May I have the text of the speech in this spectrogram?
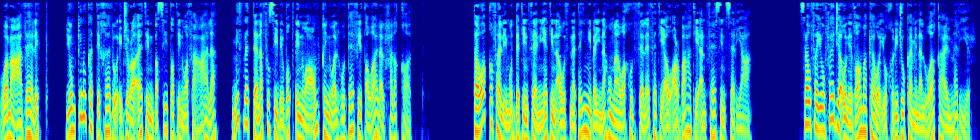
ومع ذلك، يمكنك اتخاذ إجراءات بسيطة وفعالة، مثل التنفس ببطء وعمق والهتاف طوال الحلقات. توقف لمدة ثانية أو اثنتين بينهما وخذ ثلاثة أو أربعة أنفاس سريعة. سوف يفاجأ نظامك ويخرجك من الواقع المرير.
